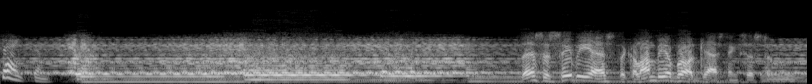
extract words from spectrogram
Sanctum. This is CBS, the Columbia Broadcasting System.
